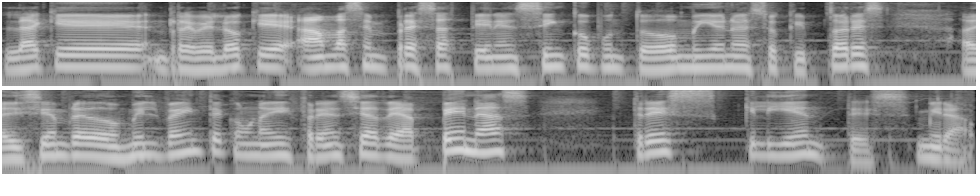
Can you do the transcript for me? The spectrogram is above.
la que reveló que ambas empresas tienen 5.2 millones de suscriptores a diciembre de 2020 con una diferencia de apenas 3 clientes. Mira,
